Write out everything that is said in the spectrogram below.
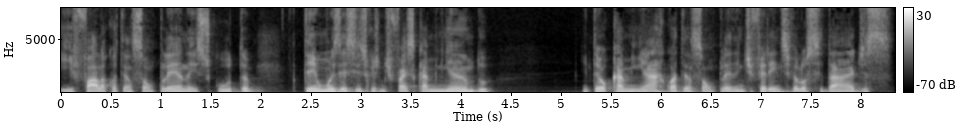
e, fala com atenção plena, escuta. Tem um exercício que a gente faz caminhando. Então, é o caminhar com atenção plena em diferentes velocidades.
